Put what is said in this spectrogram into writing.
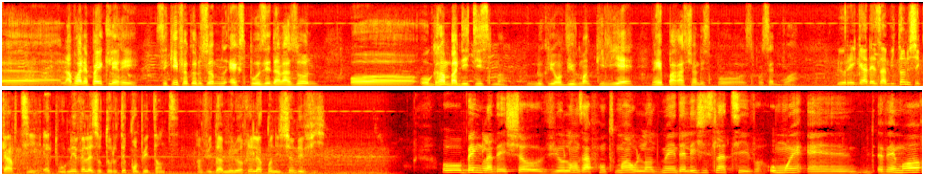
euh, la voie n'est pas éclairée. Ce qui fait que nous sommes exposés dans la zone au, grand banditisme. Nous crions vivement qu'il y ait réparation pour, pour cette voie. Le regard des habitants de ce quartier est tourné vers les autorités compétentes en vue d'améliorer leurs conditions de vie. Au Bangladesh, violents affrontements au lendemain des législatives. Au moins 20 morts,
